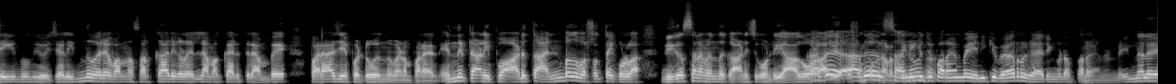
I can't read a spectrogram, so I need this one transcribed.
ചെയ്യുന്നു എന്ന് ചോദിച്ചാൽ ഇന്ന് വരെ വന്ന സർക്കാരുകളെല്ലാം അക്കാര്യത്തിൽ അമ്പേ പരാജയപ്പെട്ടു എന്ന് വേണം പറയാൻ. എന്നിട്ടാണ് ഇപ്പോൾ അടുത്ത അൻപത് വർഷത്തേക്കുള്ള വികസനം എന്ന് കാണിച്ചുകൊണ്ട് ഈ ആഗോള അത് സനോജ് പറയുമ്പോൾ എനിക്ക് വേറൊരു കാര്യം കൂടെ പറയാനുണ്ട്. ഇന്നലെ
